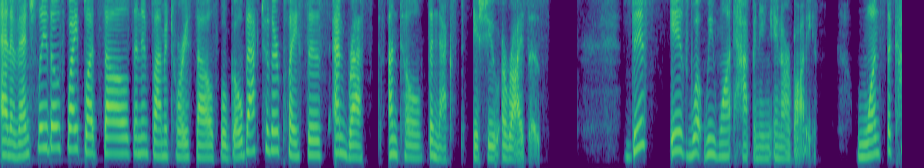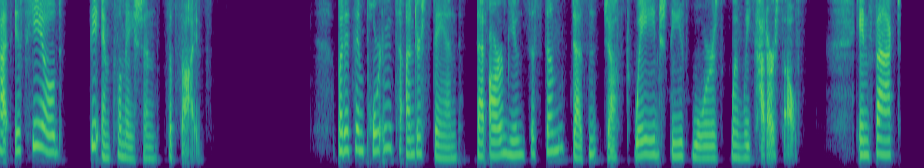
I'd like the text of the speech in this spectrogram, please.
And eventually, those white blood cells and inflammatory cells will go back to their places and rest until the next issue arises. This is what we want happening in our bodies. Once the cut is healed, the inflammation subsides. But it's important to understand that our immune system doesn't just wage these wars when we cut ourselves. In fact,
